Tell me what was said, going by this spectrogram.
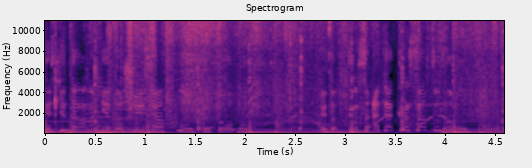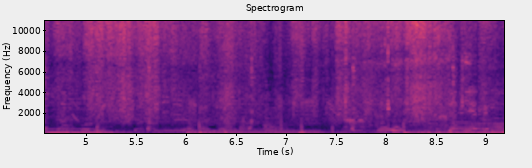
Если Дана где-то 60 хлопья, то этот краса... А как красавца зовут? 50 лет ему.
